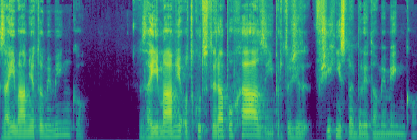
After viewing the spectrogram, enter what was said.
zajímá mě to miminko. Zajímá mě, odkud teda pochází, protože všichni jsme byli to miminko.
